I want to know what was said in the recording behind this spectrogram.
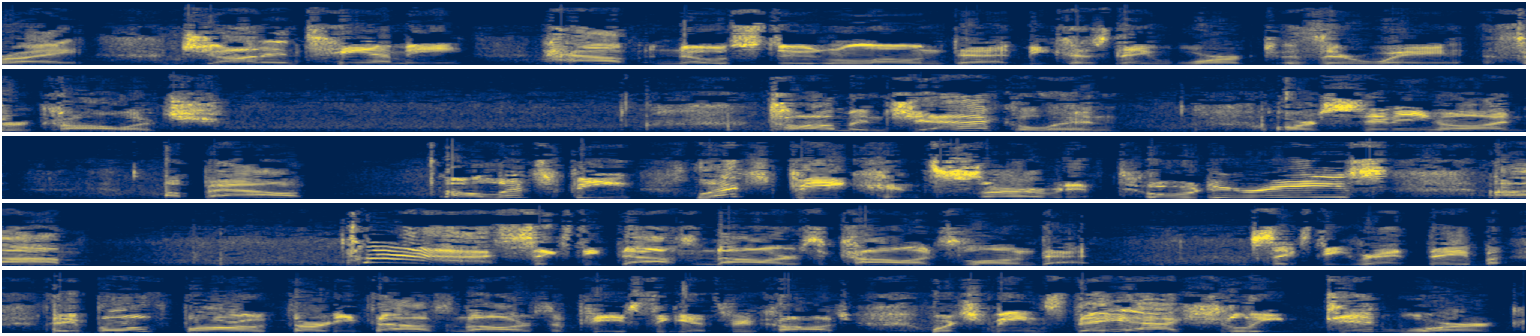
right? John and Tammy have no student loan debt because they worked their way through college. Tom and Jacqueline are sitting on about oh let's be let's be conservative two degrees um ah, sixty thousand dollars of college loan debt. 60 grand. They, they both borrowed $30,000 apiece to get through college, which means they actually did work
